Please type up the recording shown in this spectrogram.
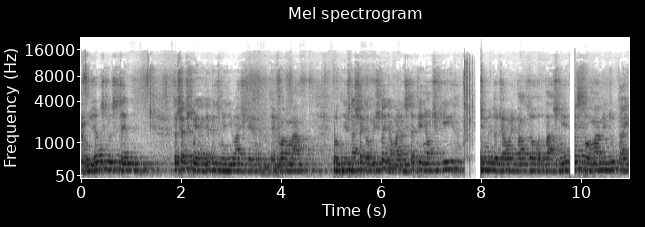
w związku z tym troszeczkę jak gdyby zmieniła się forma również naszego myślenia. Mając te pieniążki, Przechodzimy do działań bardzo odważnie. Państwo mamy tutaj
